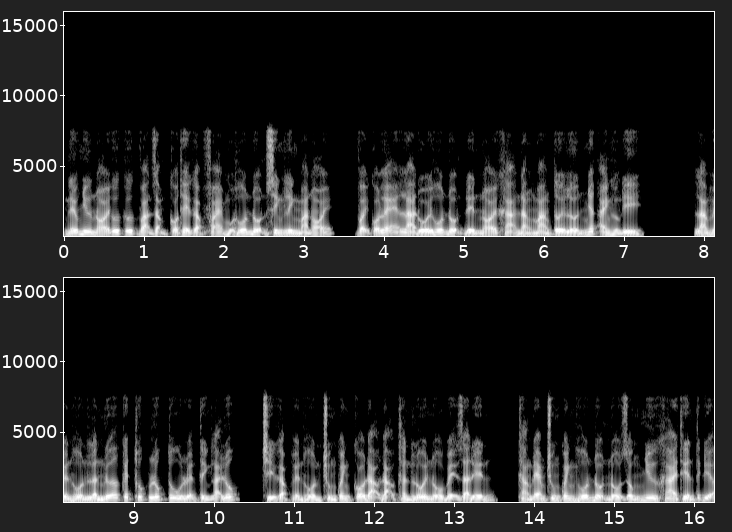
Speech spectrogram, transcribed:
Nếu như nói ước ước vạn dặm có thể gặp phải một hỗn độn sinh linh mà nói, vậy có lẽ là đối hỗn độn đến nói khả năng mang tới lớn nhất ảnh hưởng đi. Làm huyền hồn lần nữa kết thúc lúc tu luyện tỉnh lại lúc, chỉ gặp huyền hồn chung quanh có đạo đạo thần lôi nổ bể ra đến, thẳng đem chung quanh hỗn độn nổ giống như khai thiên tích địa.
